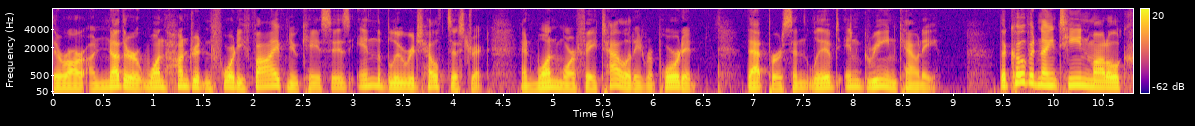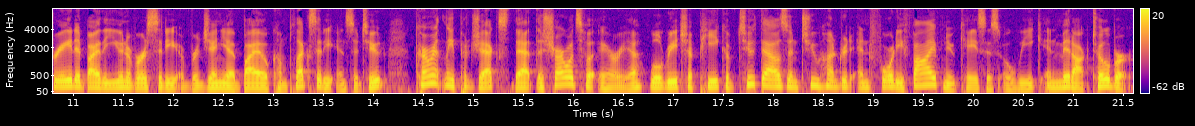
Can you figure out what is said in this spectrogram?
There are another 145 new cases in the Blue Ridge Health District, and one more fatality reported. That person lived in Greene County. The COVID 19 model created by the University of Virginia Biocomplexity Institute currently projects that the Charlottesville area will reach a peak of 2,245 new cases a week in mid October.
